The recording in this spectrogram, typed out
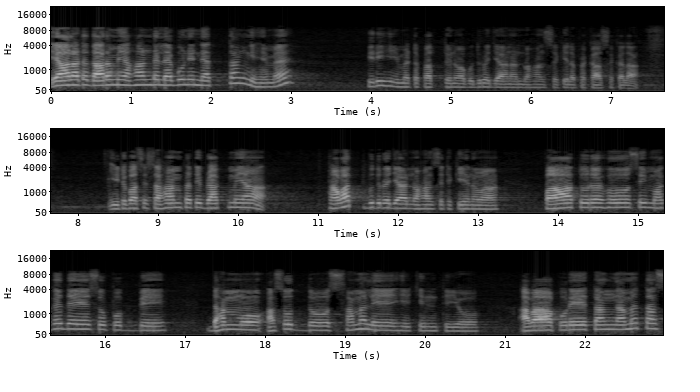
එයාලට ධර්මය අහන්න ලැබුණේ නැත්තම් එහෙම පිරිහීමටපත් වෙනවා බුදුරජාණන් වහන්සේ කියලා ප්‍රකාශ කළා. ඊට පස්සේ සහම්ප්‍රති බ්‍රහ්මයා තවත් බුදුරජාන් වහන්සේට කියනවා පාතුර හෝසි මගදේසු පුබ්බේ ධම්මෝ අසුද්ධෝ සමලේහි චින්තියෝ අවාපුරේතං අමතස්ස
